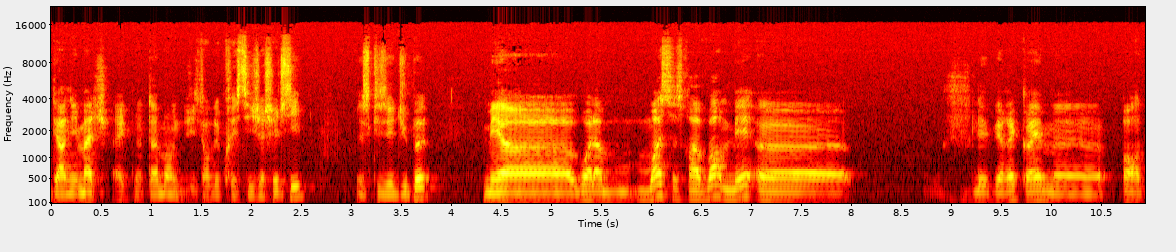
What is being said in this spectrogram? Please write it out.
dernier match, avec notamment une victoire de prestige à Chelsea. Excusez du peu. Mais euh, voilà, moi, ce sera à voir, mais euh, je les verrai quand même euh, hors,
